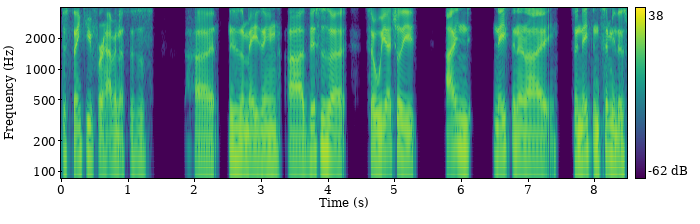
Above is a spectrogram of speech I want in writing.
just thank you for having us. This is uh this is amazing. Uh this is a so we actually I Nathan and I so Nathan sent me this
